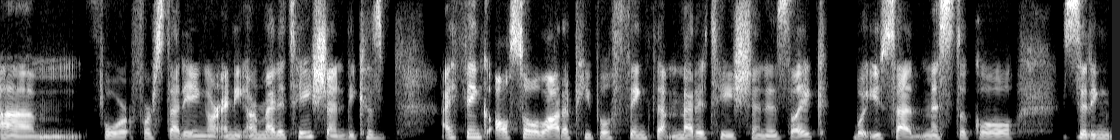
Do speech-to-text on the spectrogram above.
um for for studying or any or meditation because i think also a lot of people think that meditation is like what you said mystical mm-hmm. sitting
